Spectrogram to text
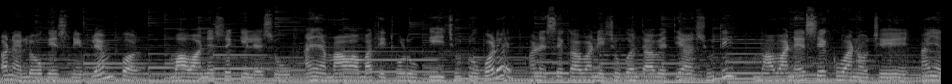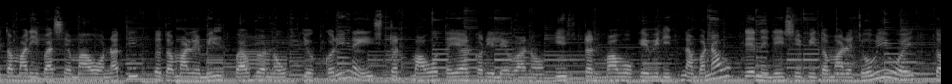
અને લો ગેસની ફ્લેમ પર. માવાને શેકી લેશું. અહીંયા માવામાંથી થોડું ઘી છૂટું પડે અને શેકાવાની સુગંધ આવે ત્યાં સુધી માવાને શેકવાનો છે. અહીંયા તમારી પાસે માવો નથી, તો તમારે મિલ્ક પાવડરનો ઉપયોગ કરીને ઇન્સ્ટન્ટ માવો તૈયાર કરી લેવાનો. ઇન્સ્ટન્ટ માવો કેવી રીતના બનાવો તેની રેસીપી તમારે જોવી હોય તો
